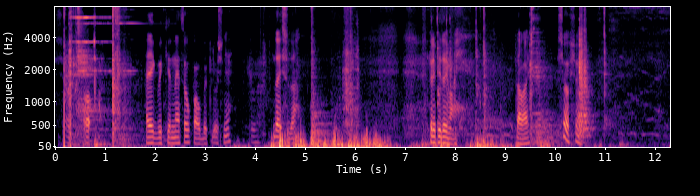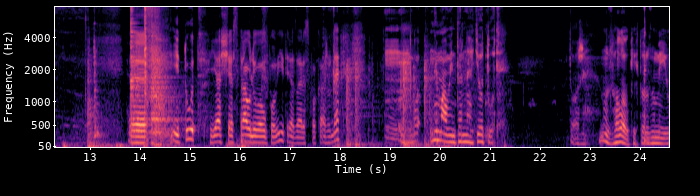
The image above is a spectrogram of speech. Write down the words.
Все. О. А якби кірнеця впав би ключ, ні? Дай сюди. Припідоймай. Давай. Все, все. Е, і тут я ще стравлював повітря, зараз покажу де. Бо нема в інтернеті отут. Тоже. Ну, з головки, хто розуміє,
